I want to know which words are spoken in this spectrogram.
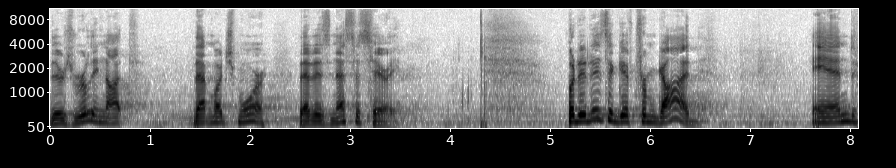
There's really not that much more that is necessary. But it is a gift from God. And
